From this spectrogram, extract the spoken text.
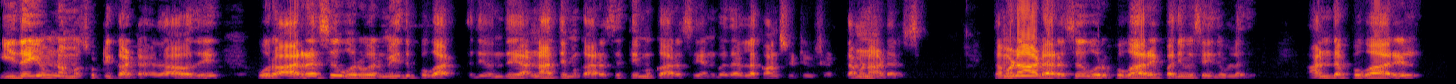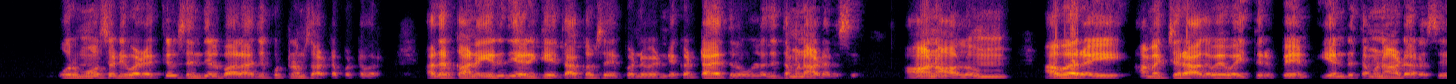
இதையும் நம்ம சுட்டிக்காட்ட அதாவது ஒரு அரசு ஒருவர் மீது புகார். இது வந்து அதிமுக அரசு திமுக அரசு என்பது அல்ல கான்ஸ்டிடியூஷன் தமிழ்நாடு அரசு. தமிழ்நாடு அரசு ஒரு புகாரை பதிவு செய்துள்ளது. அந்த புகாரில் ஒரு மோசடி வழக்கில் செந்தில் பாலாஜி குற்றம் சாட்டப்பட்டவர். அதற்கான இறுதி அறிக்கையை தாக்கல் செய்யப்பட வேண்டிய கட்டாயத்தில் உள்ளது தமிழ்நாடு அரசு. ஆனாலும் அவரை அமைச்சராகவே வைத்திருப்பேன் என்று தமிழ்நாடு அரசு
